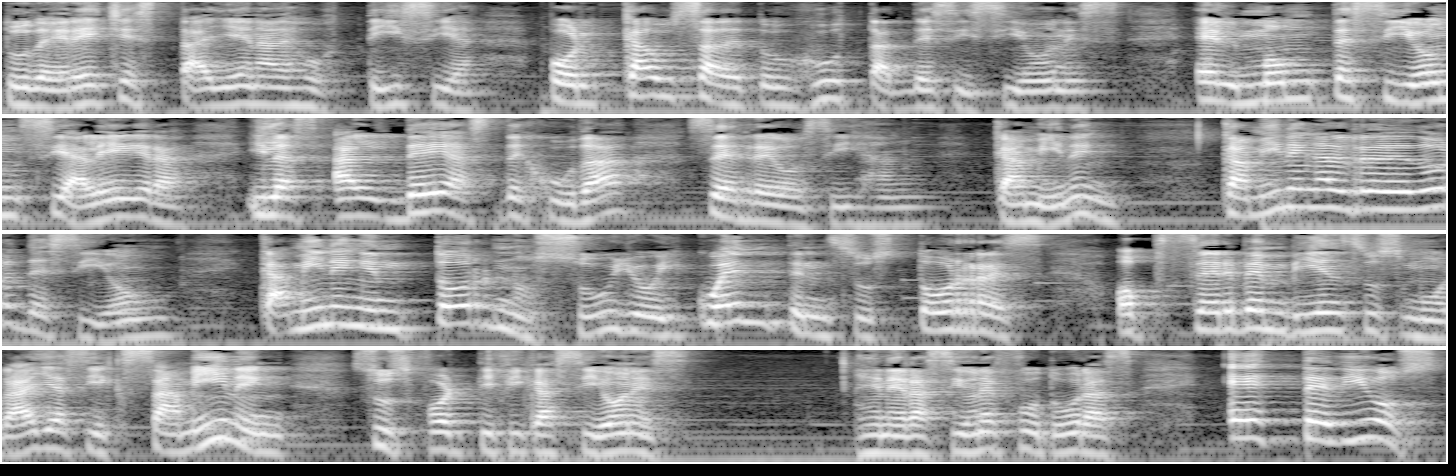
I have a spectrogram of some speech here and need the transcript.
Tu derecha está llena de justicia por causa de tus justas decisiones. El monte Sión se alegra y las aldeas de Judá se regocijan. Caminen, caminen alrededor de Sión, caminen en torno suyo y cuenten sus torres. Observen bien sus murallas y examinen sus fortificaciones. Generaciones futuras, este Dios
